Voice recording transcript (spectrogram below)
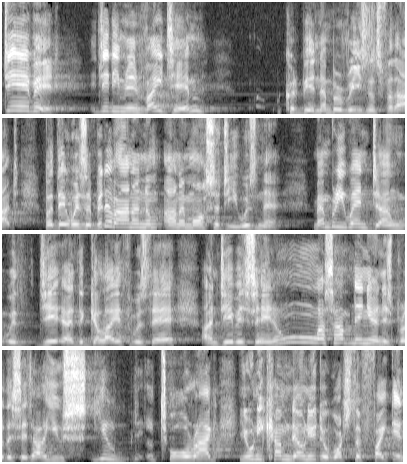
David. He didn't even invite him. Could be a number of reasons for that. But there was a bit of anim- animosity, wasn't there? Remember he went down with, uh, the Goliath was there, and David saying, oh, what's happening here? And his brother said, oh, you, you little toe rag, you only come down here to watch the fighting.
